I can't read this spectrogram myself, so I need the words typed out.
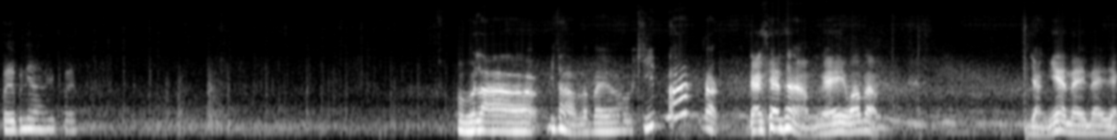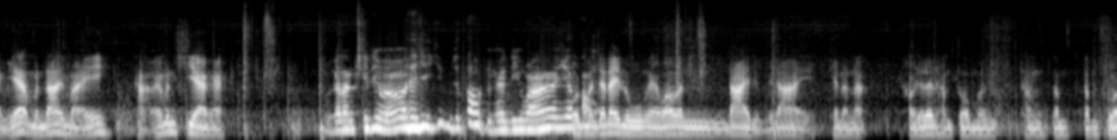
เปิดปะเนี่ยพี่เปิด เหมือนเวลาพี่ถามเราไปเขาคิดนักหนักแค่แค่ถามไงว่าแบบ อย่างเงี้ยในในอย่างเงี้ยมันได้ไหมถามให้มันเคลียร์ไงมันกำลังคิดอยู่ว่าเฮ้ยมันจะตอบยังไงดีวะเงี้ยคนมันจะได้รู้ไงว่ามันได้หรือไม่ได้ แค่นั้นนะเขาจะได้ทำตัวเมืองทำทำทำตัว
